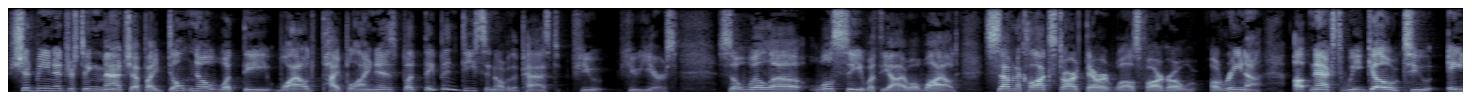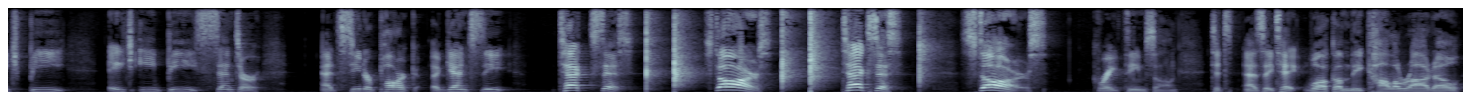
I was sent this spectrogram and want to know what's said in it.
Should be an interesting matchup. I don't know what the Wild pipeline is, but they've been decent over the past few few years. So we'll uh, we'll see what the Iowa Wild. Seven o'clock start there at Wells Fargo Arena. Up next, we go to HB HEB Center at Cedar Park against the Texas Stars. Texas Stars great theme song to, as they take welcome the Colorado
